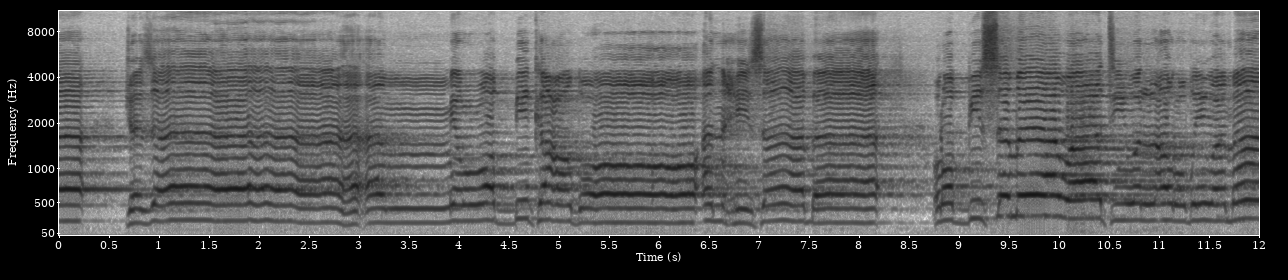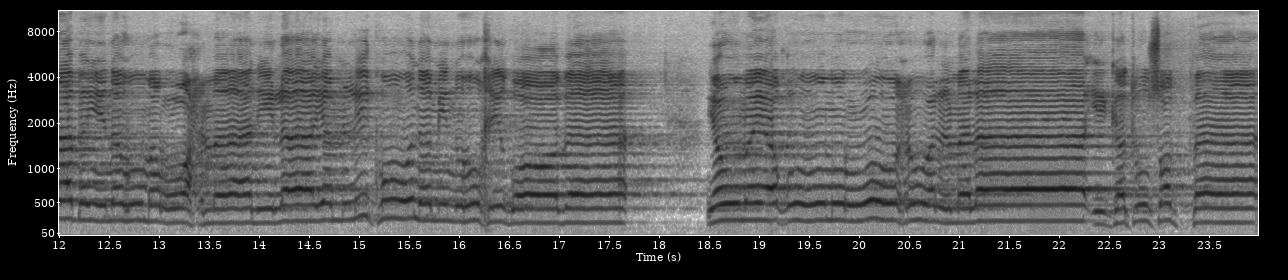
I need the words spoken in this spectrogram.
جزاء من ربك عطاء حسابا. رب السماوات والأرض وما بينهما الرحمن لا يملكون منه خضابا. يوم يقوم الروح والملائكة صفا.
